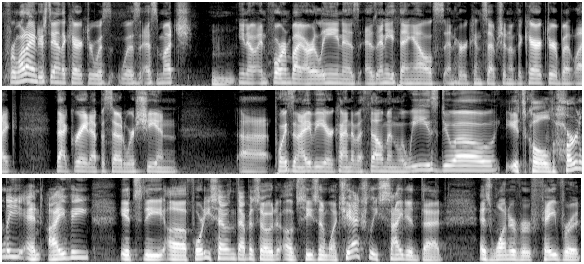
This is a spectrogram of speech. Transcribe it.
from what i understand the character was was as much mm-hmm. you know, informed by Arleen as as anything else and her conception of the character. But like that great episode where she and uh, Poison Ivy are kind of a Thelma and Louise duo. It's called Harley and Ivy. It's the uh, 47th episode of season one. She actually cited that as one of her favorite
